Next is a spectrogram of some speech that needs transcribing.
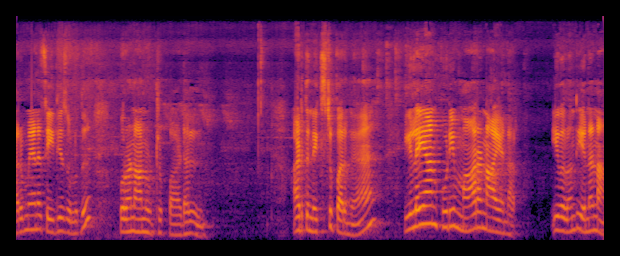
அருமையான செய்தியை சொல்லுது புறநானூற்று பாடல். அடுத்து நெக்ஸ்ட்டு பாருங்கள் இளையான்குடி மாரநாயனார். இவர் வந்து என்னென்னா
